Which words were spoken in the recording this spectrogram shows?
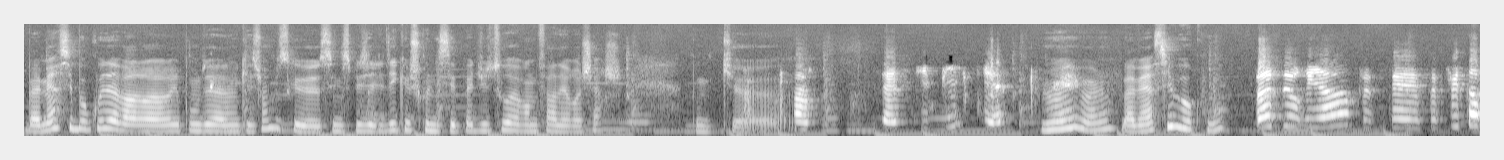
Bah merci beaucoup d'avoir euh, répondu à nos questions parce que c'est une spécialité que je connaissais pas du tout avant de faire des recherches. Donc euh... C'est atypique. oui, voilà. Bah merci beaucoup. Pas de rien. Un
